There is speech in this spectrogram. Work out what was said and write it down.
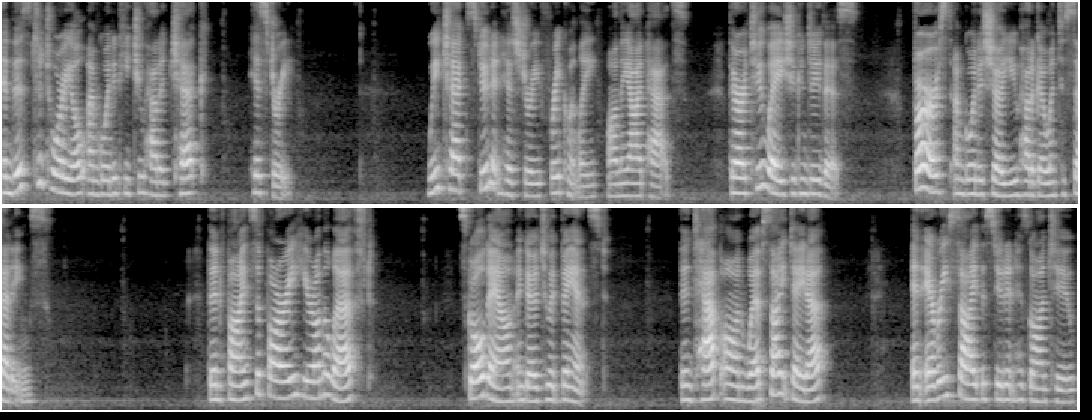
In this tutorial, I'm going to teach you how to check history. We check student history frequently on the iPads. There are two ways you can do this. First, I'm going to show you how to go into Settings. Then find Safari here on the left. Scroll down and go to Advanced. Then tap on Website Data and every site the student has gone to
